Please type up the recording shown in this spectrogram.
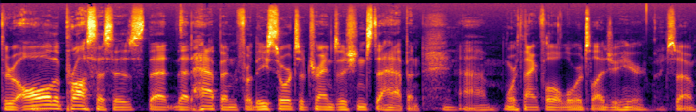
through all the processes that that happen for these sorts of transitions to happen. Mm-hmm. Um, we're thankful the Lord's led you here. So,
